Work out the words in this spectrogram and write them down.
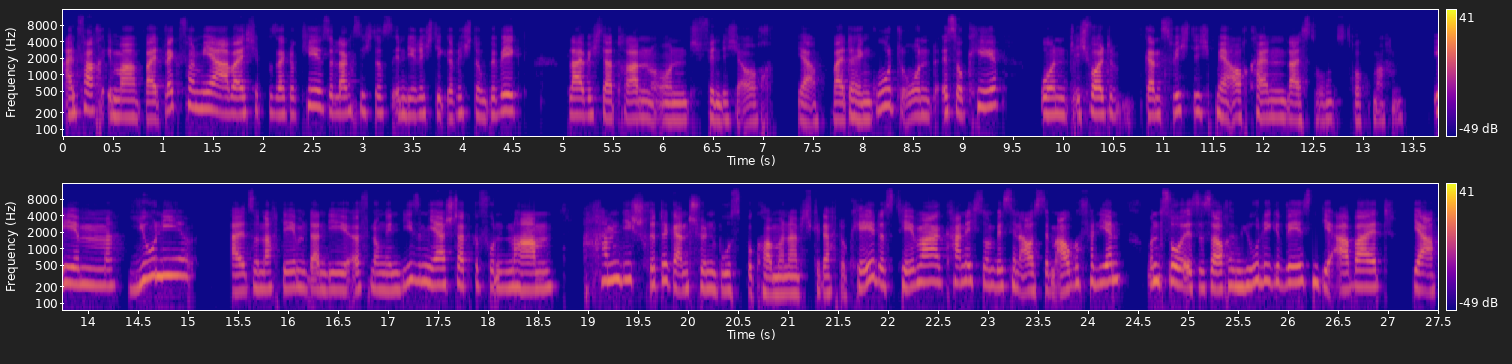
einfach immer weit weg von mir. Aber ich habe gesagt, okay, solange sich das in die richtige Richtung bewegt, bleibe ich da dran und finde ich auch ja weiterhin gut und ist okay. Und ich wollte ganz wichtig mir auch keinen Leistungsdruck machen. Im Juni, also nachdem dann die Öffnungen in diesem Jahr stattgefunden haben, haben die Schritte ganz schön Boost bekommen. Und da habe ich gedacht, okay, das Thema kann ich so ein bisschen aus dem Auge verlieren. Und so ist es auch im Juli gewesen. Die Arbeit, ja,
